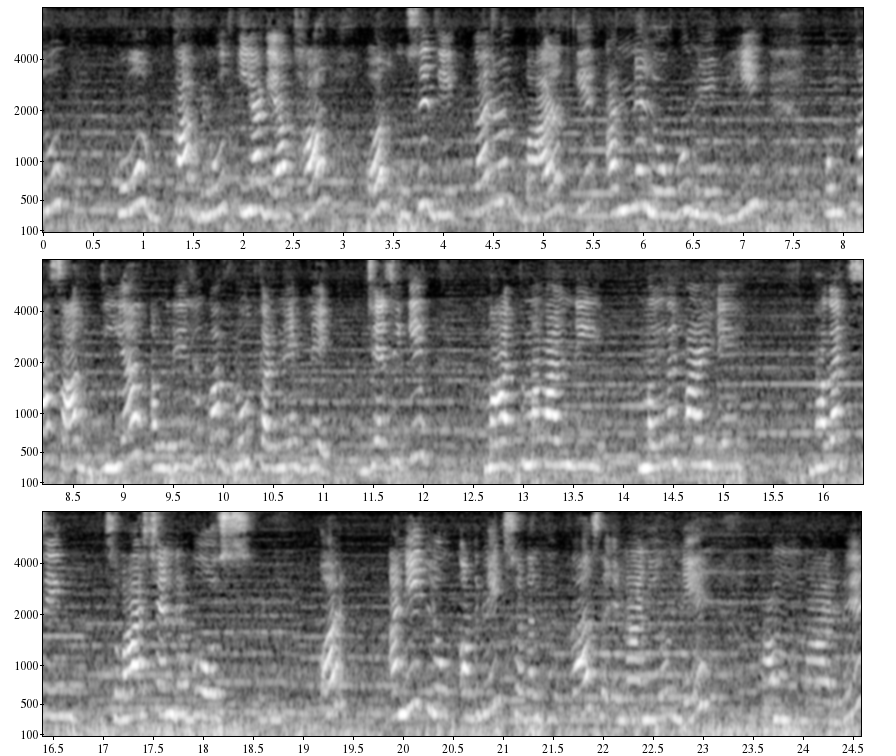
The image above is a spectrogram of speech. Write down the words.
अंग्रेज़ों को का विरोध किया गया था और उसे देखकर भारत के अन्य लोगों ने भी उनका साथ दिया अंग्रेज़ों का विरोध करने में। जैसे कि महात्मा गांधी, मंगल पांडे, भगत सिंह, सुभाष चंद्र बोस और अनेक लोग अनेक स्वतंत्रता सेनानियों ने हमारे,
